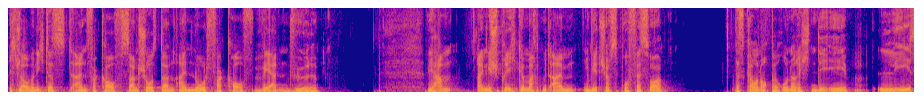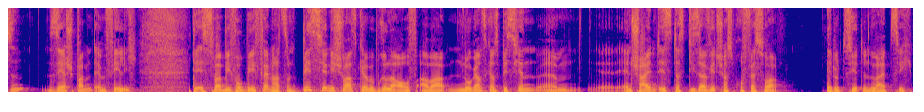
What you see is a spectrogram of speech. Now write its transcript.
ich glaube nicht, dass ein Verkauf Sanchos dann ein Notverkauf werden würde. Wir haben ein Gespräch gemacht mit einem Wirtschaftsprofessor. Das kann man auch bei ronarichten.de lesen. Sehr spannend, empfehle ich. Der ist zwar BVB-Fan, hat so ein bisschen die schwarz-gelbe Brille auf, aber nur ganz, ganz bisschen. Ähm, entscheidend ist, dass dieser Wirtschaftsprofessor, eduziert in Leipzig,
